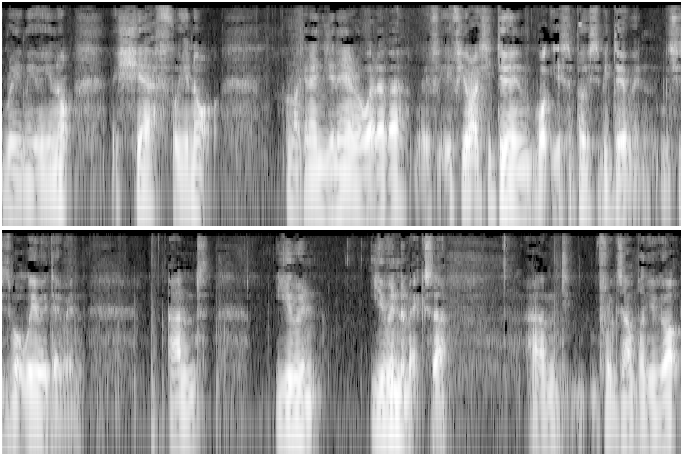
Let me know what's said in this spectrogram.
REME, or you're not a chef, or you're not like an engineer or whatever, if if you're actually doing what you're supposed to be doing, which is what we were doing, and you're in you're in the mixer, and for example, you've got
